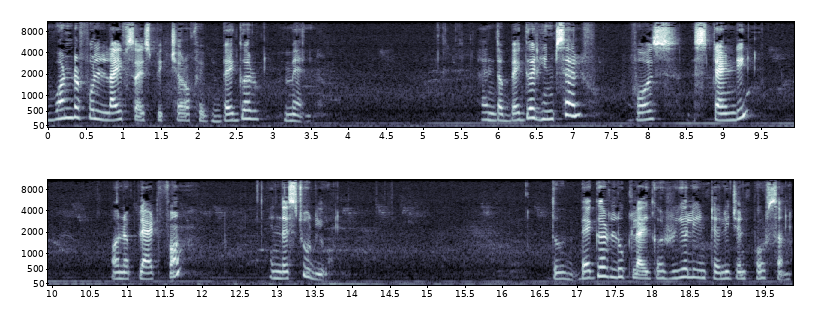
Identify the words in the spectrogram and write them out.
wonderful life size picture of a beggar man. And the beggar himself was standing on a platform in the studio. The beggar looked like a really intelligent person,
